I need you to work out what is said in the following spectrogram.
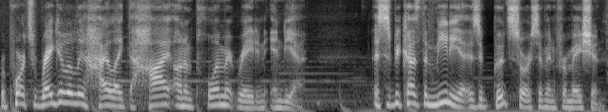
Reports regularly highlight the high unemployment rate in India. This is because the media is a good source of information.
